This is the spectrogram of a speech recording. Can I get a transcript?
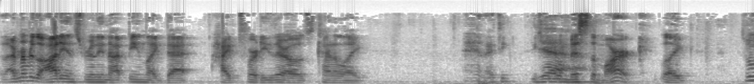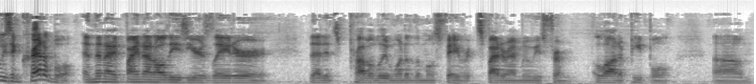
I remember the audience really not being like that hyped for it either. I was kind of like, man, I think these Yeah. people missed the mark. Like, this movie's incredible. And then I find out all these years later that it's probably one of the most favorite Spider-Man movies from a lot of people. Um,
